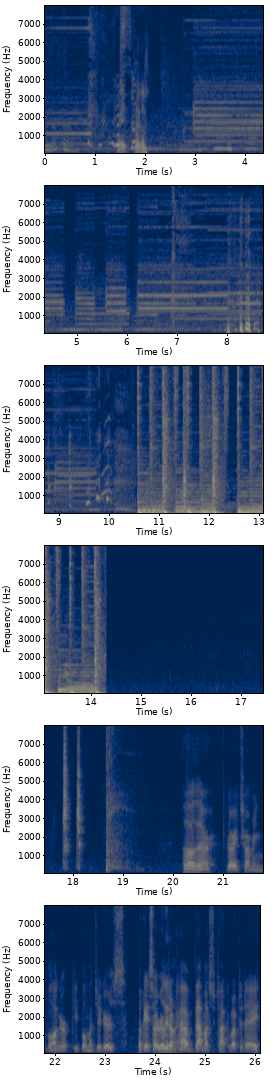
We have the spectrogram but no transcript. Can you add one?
love them. Wait, so play them. Hello there, very charming vlogger people majiggers. Okay, so I really don't have that much to talk about today,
